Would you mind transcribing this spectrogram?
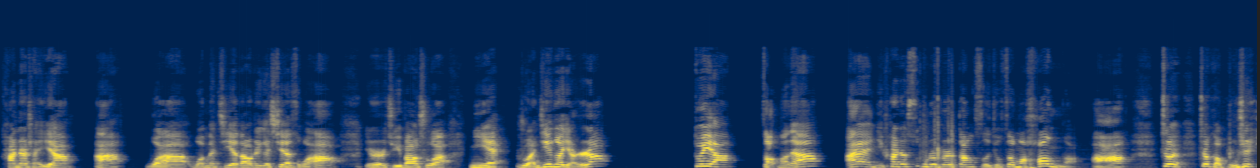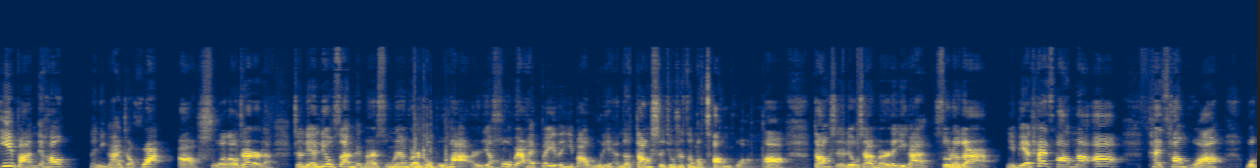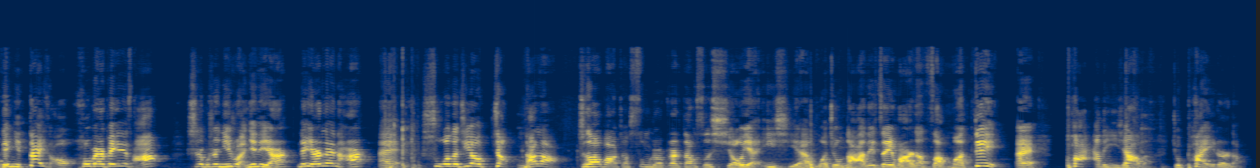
看着谁呀？啊，我我们接到这个线索啊，有人举报说你软禁个人啊？对呀，怎么的？哎，你看这宋六根当时就这么横啊啊！这这可不是一般的横。那你看这话啊，说到这儿了，这连六扇的门宋连根都不怕，而且后边还背着一把五连子，当时就是这么猖狂啊！当时六扇门的一看，宋连根，你别太猖了啊，太猖狂，我给你带走。后边背的啥？是不是你软禁的人？那人在哪儿？哎，说的就要整他了，知道吧？这宋连根当时小眼一斜，我就拿的这玩意儿怎么的？哎，啪的一下子就拍这儿了。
